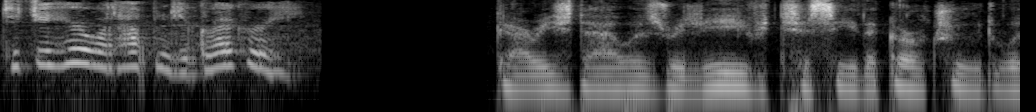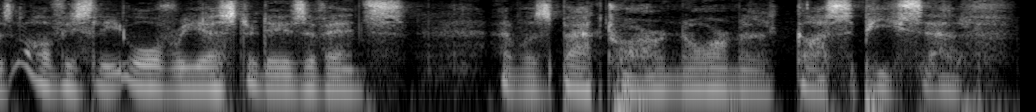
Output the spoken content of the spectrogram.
did you hear what happened to Gregory? Gary's dad was relieved to see that Gertrude was obviously over yesterday's events and was back to her normal, gossipy self.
